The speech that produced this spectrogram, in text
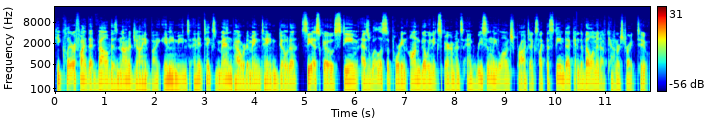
He clarified that Valve is not a giant by any means, and it takes manpower to maintain Dota, CSGO, Steam, as well as supporting ongoing experiments and recently launched projects like the Steam Deck and development of Counter Strike 2.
